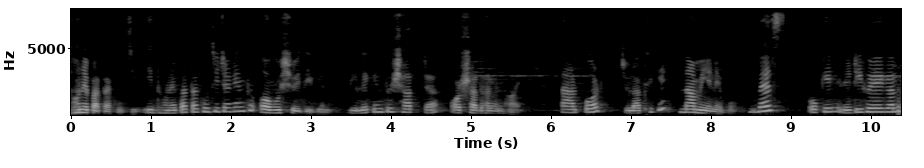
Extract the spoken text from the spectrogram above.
ধনে পাতা কুচি। এই ধনে পাতা কুচিটা কিন্তু অবশ্যই দিবেন। দিলে কিন্তু স্বাদটা অসাধারণ হয়। তারপর চুলা থেকে নামিয়ে নেব। ব্যাস, ওকে রেডি হয়ে গেল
